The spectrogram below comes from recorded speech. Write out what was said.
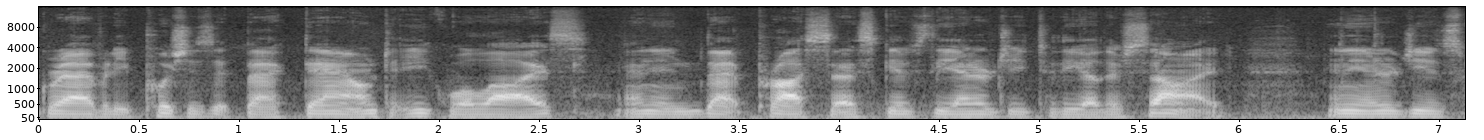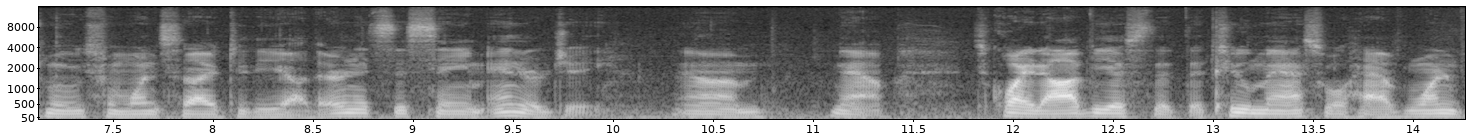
Gravity pushes it back down to equalize, and in that process gives the energy to the other side and the energy is moves from one side to the other, and it's the same energy. Um, now, it's quite obvious that the two mass will have one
